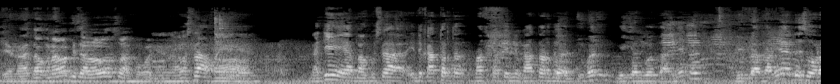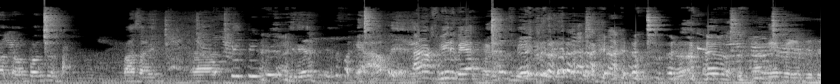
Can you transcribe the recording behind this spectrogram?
ya nggak tahu kenapa bisa lolos lah pokoknya. Awas lah kayaknya. Berarti ya bagus lah indikator masuk indikator tuh. Nah, cuman ya yang gue tanya kan di belakangnya ada suara telepon tuh. Pasang eh pip, pip, gitu ya. Itu pakai apa ya? Kan harus mirip ya. Kan mirip. Iya, gitu.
